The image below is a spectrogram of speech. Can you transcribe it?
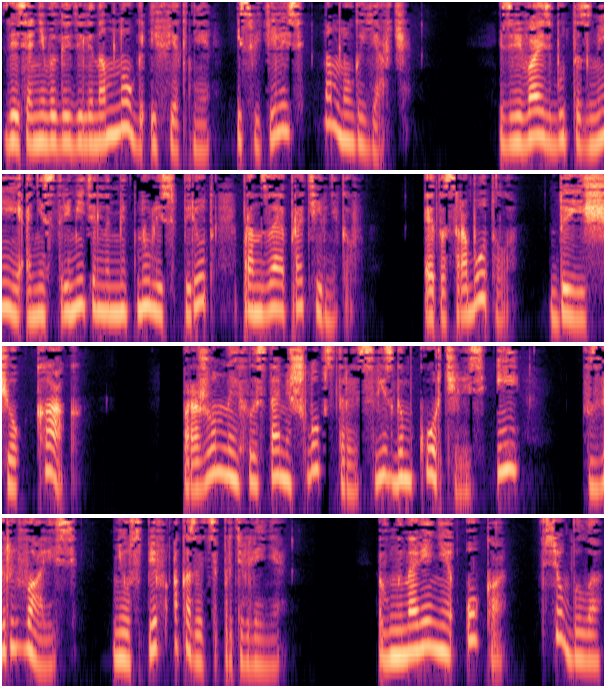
Здесь они выглядели намного эффектнее и светились намного ярче. Извиваясь будто змеи, они стремительно метнулись вперед, пронзая противников. Это сработало. Да еще как! Пораженные хлыстами шлобстеры с визгом корчились и... взрывались, не успев оказать сопротивление. В мгновение ока все было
